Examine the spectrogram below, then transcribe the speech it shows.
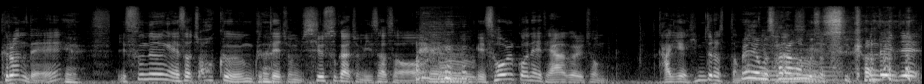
그런데 예. 이 수능에서 조금 그때 네. 좀 실수가 좀 있어서 이 서울권의 대학을 좀 가기가 힘들었던 거예요. 왜냐면 사랑하고 그 있었으니까. 근데 이제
